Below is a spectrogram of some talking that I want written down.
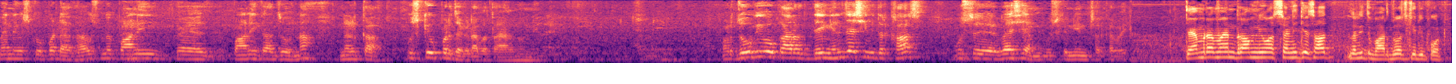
मैंने उसको पढ़ा था, उसमें पानी पानी का जो है ना नलका उसके ऊपर झगड़ा बताया उन्होंने। और जो भी वो कार देंगे ना, जैसी भी दरखास्त, उस, वैसे हम उसके नियम सर कार्रवाई करेंगे। कैमरामैन राम निवास सैनी के साथ ललित भारद्वाज की रिपोर्ट।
